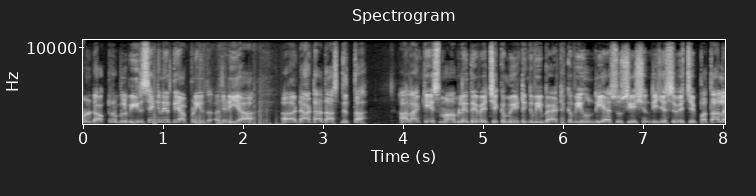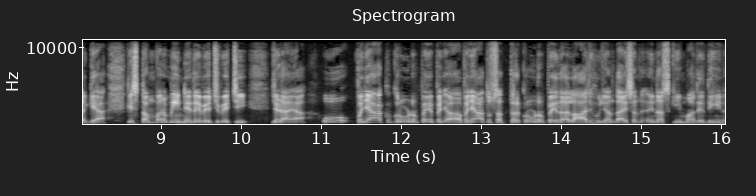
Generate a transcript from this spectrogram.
ਹੁਣ ਡਾਕਟਰ ਬਲਬੀਰ ਸਿੰਘ ਨੇ ਤੇ ਆਪਣੀ ਜਿਹੜੀ ਆ ਡਾਟਾ ਦੱਸ ਦਿੱਤਾ। ਹਾਲਾਂਕਿ ਇਸ ਮਾਮਲੇ ਦੇ ਵਿੱਚ ਇੱਕ ਮੀਟਿੰਗ ਵੀ ਬੈਠਕ ਵੀ ਹੁੰਦੀ ਹੈ ਐਸੋਸੀਏਸ਼ਨ ਦੀ ਜਿਸ ਵਿੱਚ ਪਤਾ ਲੱਗਿਆ ਕਿ ਸਤੰਬਰ ਮਹੀਨੇ ਦੇ ਵਿੱਚ ਵਿੱਚ ਹੀ ਜਿਹੜਾ ਆ ਉਹ 50 ਕੁ ਕਰੋੜ ਰੁਪਏ ਪੰਜ- ਅ, 50 ਤੋਂ 70 ਕਰੋੜ ਰੁਪਏ ਦਾ ਇਲਾਜ ਹੋ ਜਾਂਦਾ ਇਸ ਇਹਨਾਂ ਸਕੀਮਾਂ ਦੇ ਅਧੀਨ।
